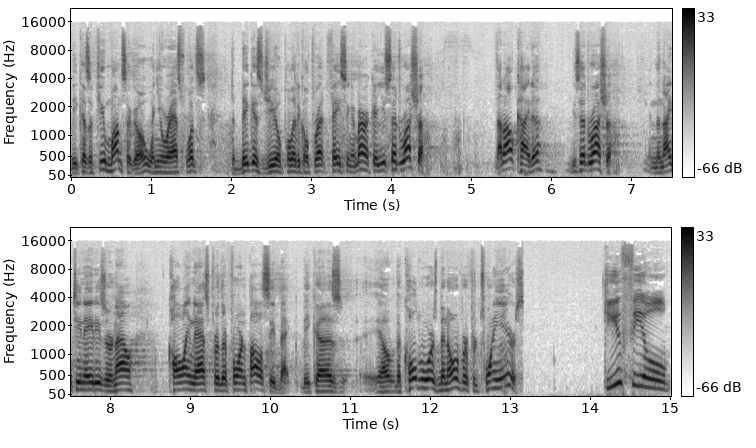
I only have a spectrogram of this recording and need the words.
because a few months ago, when you were asked what's the biggest geopolitical threat facing America, you said Russia not Al Qaeda, you said Russia. In the 1980s are now calling to ask for their foreign policy back because you know, the Cold War has been over for 20 years. Do you feel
